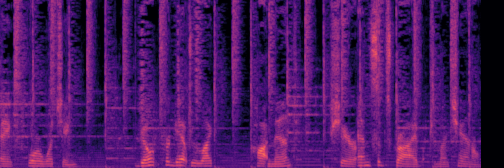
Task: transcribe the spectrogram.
Thanks for watching. Don't forget to like, comment, share and subscribe to my channel.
